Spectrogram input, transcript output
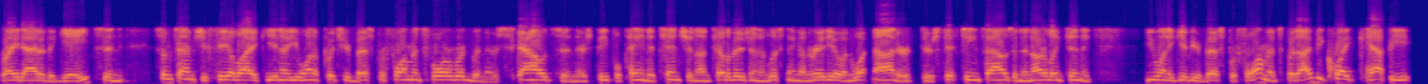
right out of the gates. And sometimes you feel like you know you want to put your best performance forward when there's scouts and there's people paying attention on television and listening on radio and whatnot, or there's 15,000 in Arlington and you want to give your best performance. But I'd be quite happy,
